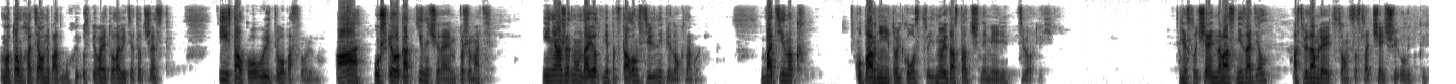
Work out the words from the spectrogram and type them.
Но Том, хотя он и под мухой, успевает уловить этот жест и истолковывает его по-своему. А, уж и локотки начинаем пожимать. и неожиданно дает мне под столом сильный пинок ногой. Ботинок у парня не только острый, но и в достаточной мере твердый. «Я случайно вас не задел?» – осведомляется он со сладчайшей улыбкой.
